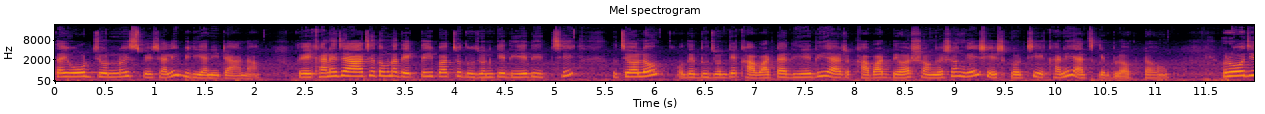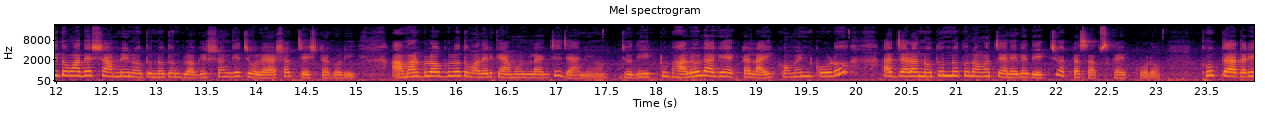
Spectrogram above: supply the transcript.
তাই ওর জন্যই স্পেশালি বিরিয়ানিটা আনা। তো এখানে যা আছে তোমরা দেখতেই পাচ্ছ, দুজনকে দিয়ে দিচ্ছি। তো চলো ওদের দুজনকে খাবারটা দিয়ে দিই আর খাবার দেওয়ার সঙ্গে সঙ্গে শেষ করছি এখানেই আজকের ব্লগটাও। রোজই তোমাদের সামনে নতুন নতুন ব্লগের সঙ্গে চলে আসার চেষ্টা করি। আমার ব্লগগুলো তোমাদের কেমন লাগছে জানিও। যদি একটু ভালো লাগে একটা লাইক কমেন্ট করো আর যারা নতুন নতুন আমার চ্যানেলে দেখছ একটা সাবস্ক্রাইব করো। খুব তাড়াতাড়ি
